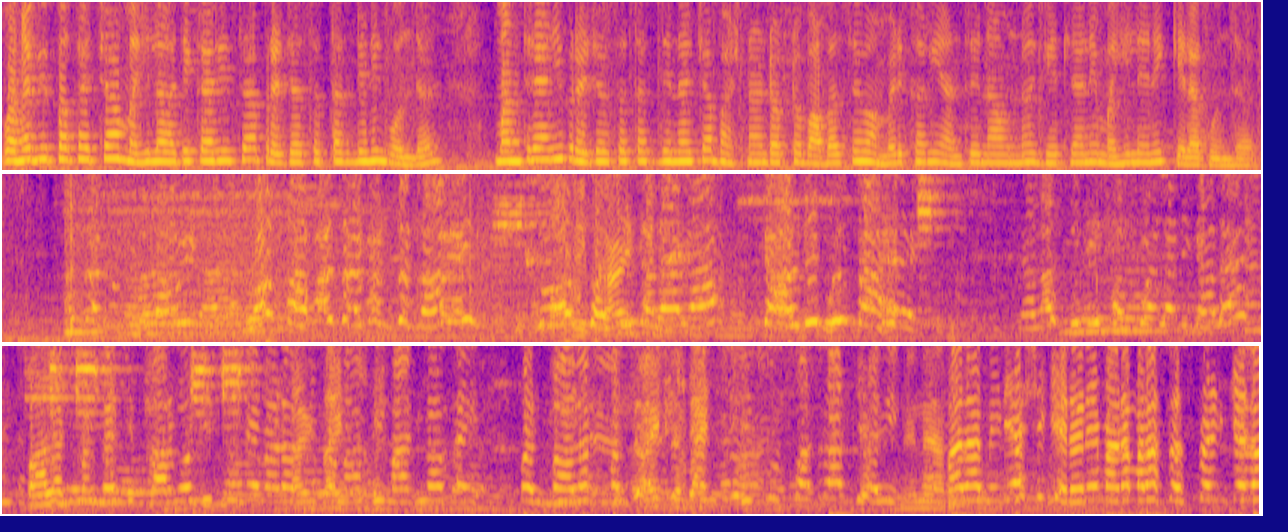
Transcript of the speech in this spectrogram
वनविभागाच्या महिला अधिकारीचा प्रजासत्ताक दिनी गोंधळ. मंत्री आणि प्रजासत्ताक दिनाच्या भाषणात डॉक्टर बाबासाहेब आंबेडकर यांचे नाव न घेतल्याने महिलेने केला गोंधळ. बाबासाहेबांचं नाव आहे. त्याला तुम्ही संपवायला निघालाय पालकमंत्र्यांची फार मोठी चूक आहे मॅडम. मी माफी मागणार नाही. पण पालकमंत्र्यांनी त्यांची चूक पत्रात घ्यावी. मला मीडियाशी घेणं नाही मॅडम. मला सस्पेंड केलं.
